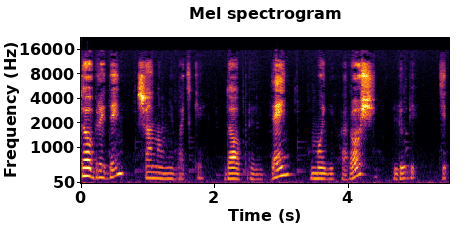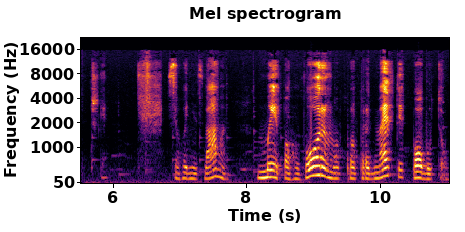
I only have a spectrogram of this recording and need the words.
Добрий день, шановні батьки. Добрий день, мої хороші, любі діточки. Сьогодні з вами ми поговоримо про предмети побуту.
